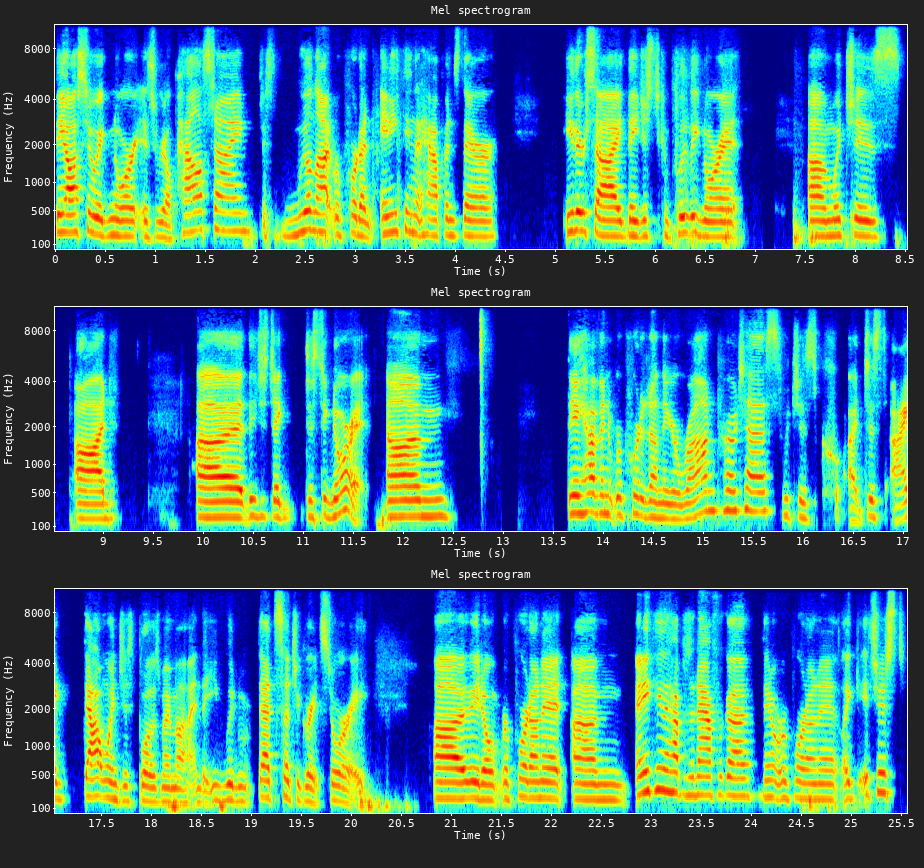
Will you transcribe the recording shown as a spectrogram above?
They also ignore Israel Palestine, just will not report on anything that happens there either side. They just completely ignore it, um, which is odd. Uh, they just just ignore it. Um, they haven't reported on the Iran protests, which is just I that one just blows my mind that you wouldn't. That's such a great story. Uh, they don't report on it. Um, anything that happens in Africa, they don't report on it. Like it's just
